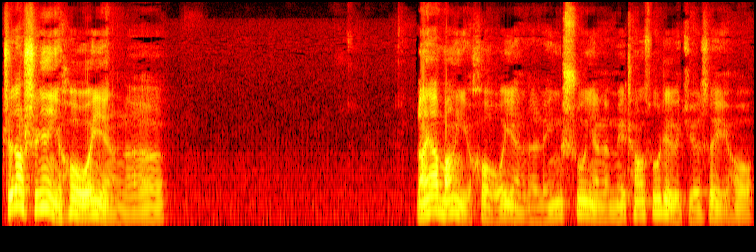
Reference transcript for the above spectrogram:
直到十年以后，我演了《琅琊榜》以后，我演了林殊，演了梅长苏这个角色以后，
